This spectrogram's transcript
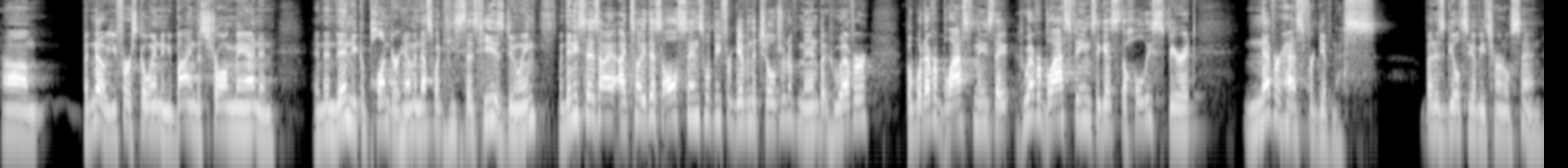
Um, but no, you first go in and you bind the strong man and and then, then you could plunder him, and that's what he says he is doing. And then he says, I, I tell you this, all sins will be forgiven the children of men, but whoever but whatever blasphemies they, whoever blasphemes against the Holy Spirit never has forgiveness, but is guilty of eternal sin.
